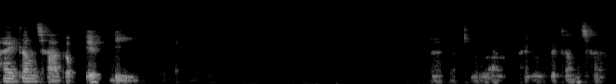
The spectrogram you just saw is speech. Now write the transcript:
ให้ตั้งฉากกับ FD นะครับคิดว่าให้ลงไปตั้งฉาก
